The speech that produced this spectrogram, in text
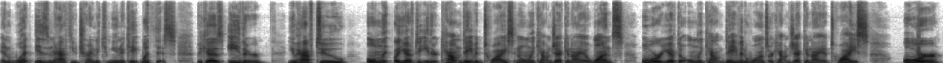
and what is Matthew trying to communicate with this? Because either you have to only like you have to either count David twice and only count Jeconiah once, or you have to only count David once or count Jeconiah twice, or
